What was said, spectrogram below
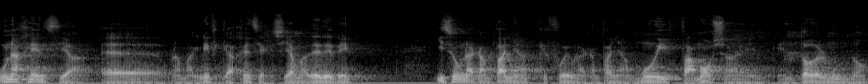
una agencia, eh, una magnífica agencia que se llama DDB, hizo una campaña que fue una campaña muy famosa en, todo el mundo,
